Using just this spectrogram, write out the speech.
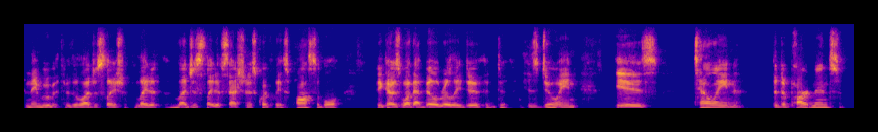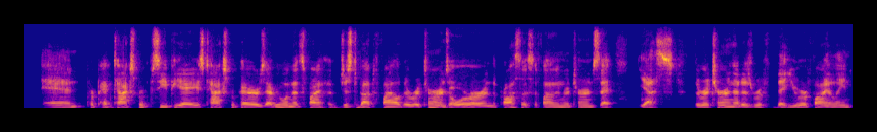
And they move it through the legislation legislative session as quickly as possible, because what that bill really do, is doing is telling the department and prepare, tax CPAs, tax preparers, everyone that's fi- just about to file their returns or are in the process of filing returns that yes, the return that is re- that you are filing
